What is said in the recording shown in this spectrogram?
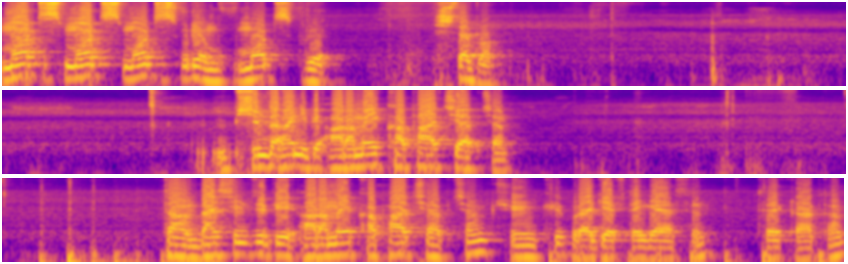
Mortis, Mortis, Mortis vuruyor. Mortis vuruyor. İşte bu. Şimdi hani bir aramayı kapa aç yapacağım. Tamam ben şimdi bir aramayı kapa aç yapacağım. Çünkü Bragef de gelsin. Tekrardan.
